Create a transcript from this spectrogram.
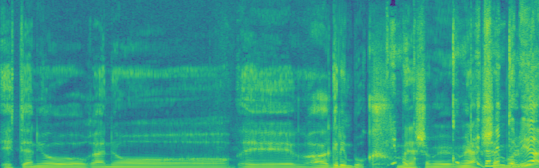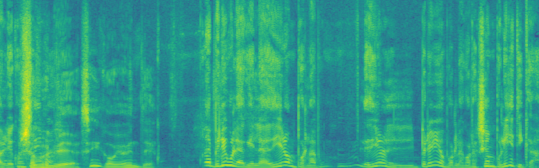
Este año ganó eh, ah, Green Book. Mira, ya me, mira, ya me olvidé. Ya me olvidé. Sí, obviamente. Una película que la dieron por la, le dieron el premio por la corrección política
